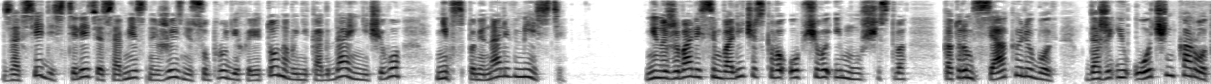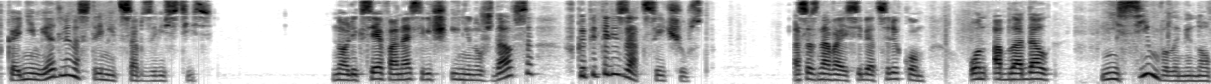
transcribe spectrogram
За все десятилетия совместной жизни супруги Харитоновы никогда и ничего не вспоминали вместе, не наживали символического общего имущества, которым всякая любовь, даже и очень короткая, немедленно стремится обзавестись. Но Алексей Афанасьевич и не нуждался в капитализации чувств. Осознавая себя целиком, он обладал не символами, но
